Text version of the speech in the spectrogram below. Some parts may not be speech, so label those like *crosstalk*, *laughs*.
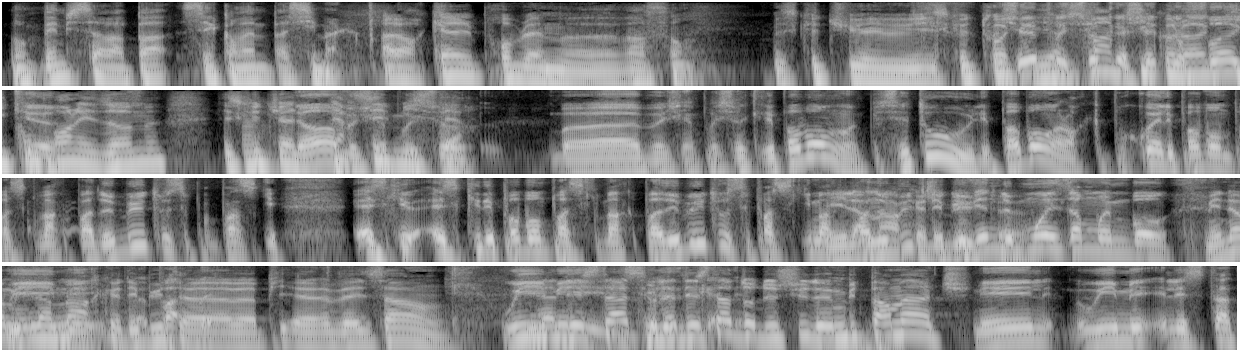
Donc même si ça va pas, c'est quand même pas si mal. Alors, quel problème, euh, Vincent? Est-ce que tu, est-ce que toi, J'ai qui es un psychologue qui comprend les hommes, est-ce que tu as Non, mais percé le mystère Ouais, ben, j'ai l'impression qu'il est pas bon. Et puis c'est tout. Il est pas bon. Alors que pourquoi il est pas bon? Parce qu'il marque pas de but ou c'est pas parce qu'il est-ce qu'il est-ce qu'il est pas bon parce qu'il marque pas de but ou c'est parce qu'il marque Il pas de but qu'il devient de moins en moins bon? Mais non, mais Oui, il en mais- marque des buts, pas- euh, euh, Vincent. Oui, il a mais des stats, c'est il a des stats au-dessus d'un but par match. Mais oui, mais les stats,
